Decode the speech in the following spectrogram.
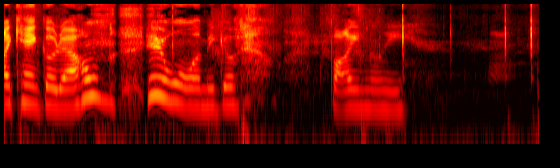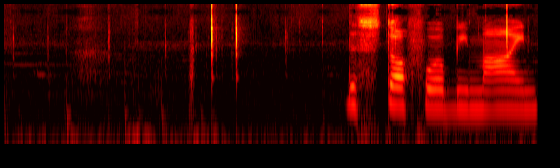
I can't go down. It won't let me go down. Finally. This stuff will be mine.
